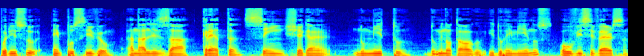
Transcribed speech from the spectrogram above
Por isso é impossível analisar Creta sem chegar no mito do Minotauro e do Rei Minos, ou vice-versa.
